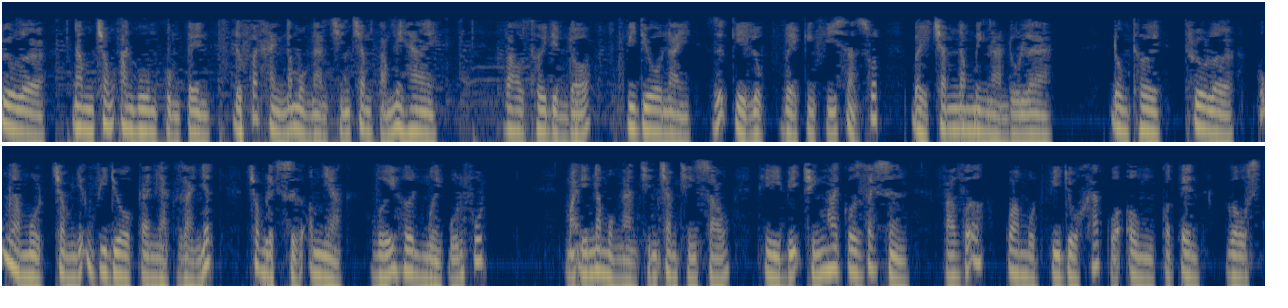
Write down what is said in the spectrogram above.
Thriller nằm trong album cùng tên được phát hành năm 1982. Vào thời điểm đó, video này giữ kỷ lục về kinh phí sản xuất 750.000 đô la. Đồng thời, Thriller cũng là một trong những video ca nhạc dài nhất trong lịch sử âm nhạc với hơn 14 phút. Mãi đến năm 1996 thì bị chính Michael Jackson phá vỡ qua một video khác của ông có tên Ghost,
